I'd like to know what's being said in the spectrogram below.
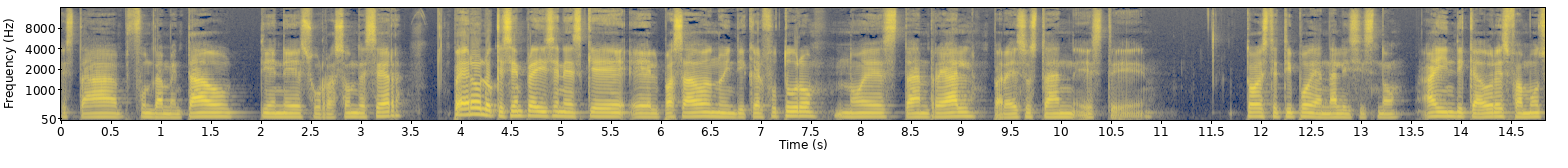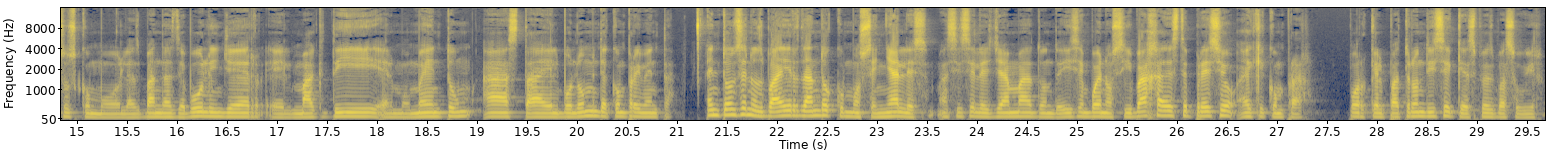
está fundamentado, tiene su razón de ser. Pero lo que siempre dicen es que el pasado no indica el futuro, no es tan real, para eso están este, todo este tipo de análisis, no. Hay indicadores famosos como las bandas de Bullinger, el MACD, el momentum, hasta el volumen de compra y venta. Entonces nos va a ir dando como señales, así se les llama, donde dicen, bueno, si baja de este precio hay que comprar porque el patrón dice que después va a subir.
